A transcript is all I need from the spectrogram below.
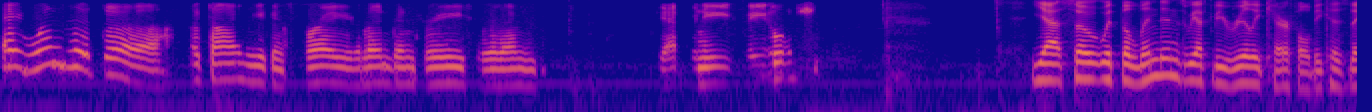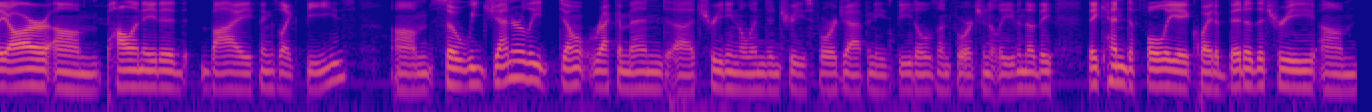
Hey, when's it uh, a time you can spray your linden trees for them Japanese beetles? Yeah, so with the lindens, we have to be really careful because they are um, pollinated by things like bees. Um, so we generally don't recommend uh, treating the linden trees for Japanese beetles, unfortunately, even though they, they can defoliate quite a bit of the tree. Um,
